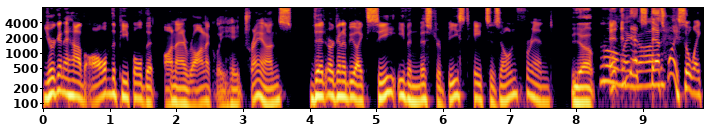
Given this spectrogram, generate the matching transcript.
you're going to have all of the people that unironically hate trans that are going to be like, see, even Mr. Beast hates his own friend. Yeah. Oh and, my and that's god. that's why. So like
